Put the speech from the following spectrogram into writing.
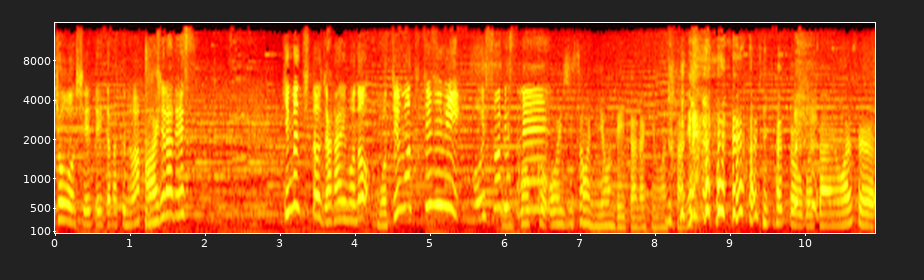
今日教えていただくのはこちらです、はい、キムチとじゃがいものもちもちチヂミ。美味しそうですね。すごく美味しそうに読んでいただきましたね。ありがとうございます。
